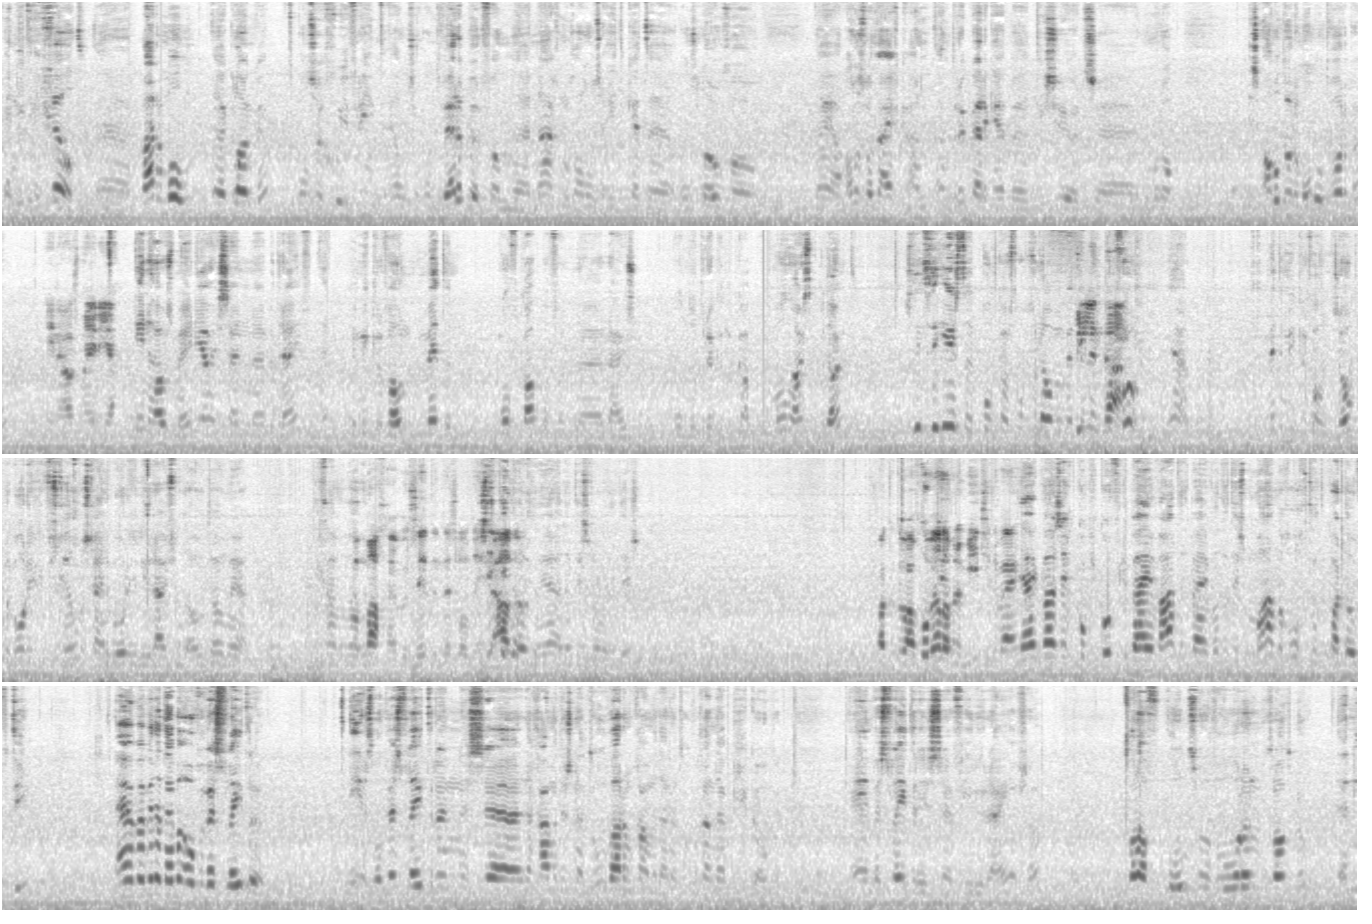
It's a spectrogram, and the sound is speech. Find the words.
En niet in geld. Uh, Paramon uh, Klanken, onze goede vriend en onze ontwerper van uh, nagenoeg al onze etiketten, ons logo. Nou ja, alles wat we eigenlijk aan, aan drukwerk hebben, t-shirts, noem maar op, is allemaal door de mond ontworpen. Inhouse Media. Inhouse Media is zijn bedrijf. Een microfoon met een plofkap of een ruis onderdrukkende kap. Mon, hartstikke bedankt. Dus dit is de eerste podcast opgenomen met Vielen een microfoon. Ja, met een microfoon. Dus hopelijk horen jullie verschil. Waarschijnlijk horen jullie ruis van de auto. Maar ja, die gaan we wel... Dat mag, hè. We zitten tenslotte in de zitten in de auto. auto, ja, dat is gewoon wat het is. Pak er toe af wel even een biertje erbij. Ja, ik wou zeggen kopje koffie erbij en water erbij, want het is maandagochtend kwart over tien. En we willen het hebben over West-Vleteren. Eerst, want West-Vleteren is, eh, daar gaan we dus naartoe. Waarom gaan we daar naartoe? We gaan daar bier kopen. En West-Vleteren is eh, vier uur rijden of zo. Vanaf ons, vanaf Horen, grote groep. En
